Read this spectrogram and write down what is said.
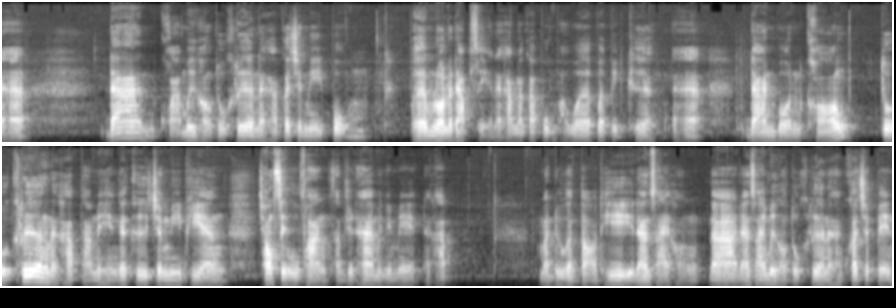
นะฮะด้านขวามือของตัวเครื่องนะครับ ก็จะมีปุ่มเพิ่มลดระดับเสียงนะครับ แล้วก็ปุ่ม power เปิดปิดเครื่องนะฮะด้านบนของตัวเครื่องนะครับ ตามที่เห็นก็คือจะมีเพียงช่องเสียบหูฟัง 3.5มิลลิเมตรนะครับ มาดูกันต่อที่ด้านซ้ายของด้านซ้ายมือของตัวเครื่องนะครับ ก็จะเป็น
